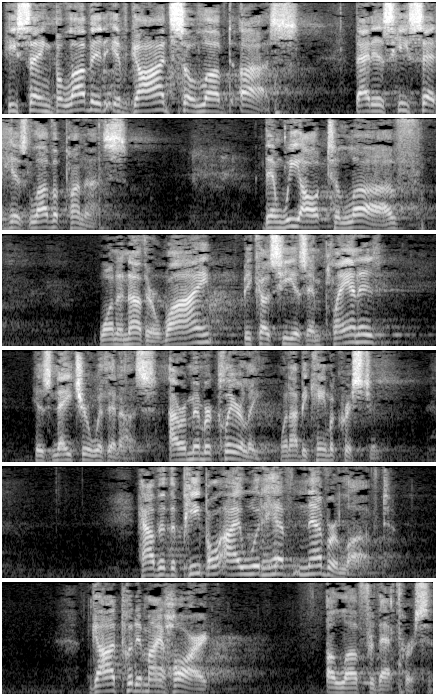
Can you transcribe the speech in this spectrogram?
He's saying, beloved, if God so loved us, that is, He set His love upon us, then we ought to love one another. Why? Because He has implanted His nature within us. I remember clearly when I became a Christian how that the people I would have never loved, God put in my heart a love for that person.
